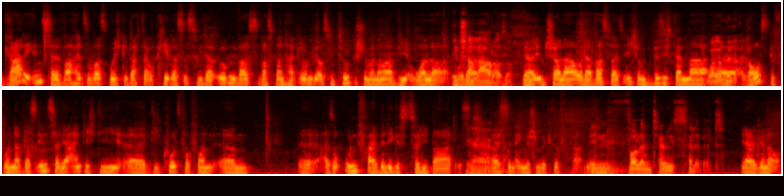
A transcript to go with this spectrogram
gerade Incel war halt sowas, wo ich gedacht habe, okay, das ist wieder irgendwas, was man halt irgendwie aus dem Türkischen übernommen hat, wie Wallah. Inshallah oder so. Oder, ja, Inshallah oder was weiß ich. Und bis ich dann mal äh, rausgefunden habe, dass Incel ja eigentlich die, äh, die Kurzform von ähm, äh, also unfreiwilliges Zölibat ist. Ja, ich ja, weiß genau. den englischen Begriff gerade nicht. Involuntary Celibate. ja, genau.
